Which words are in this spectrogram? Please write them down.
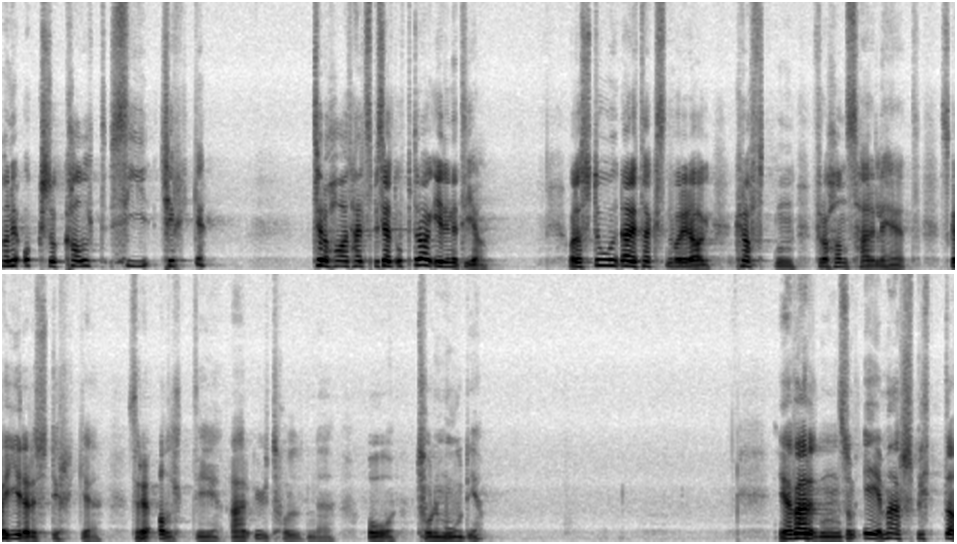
han er også kalt si kirke til å ha et helt spesielt oppdrag i denne tida. Og Det sto der i teksten vår i dag kraften fra Hans herlighet skal gi dere styrke, så dere alltid er utholdende og tålmodige. I en verden som er mer splitta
